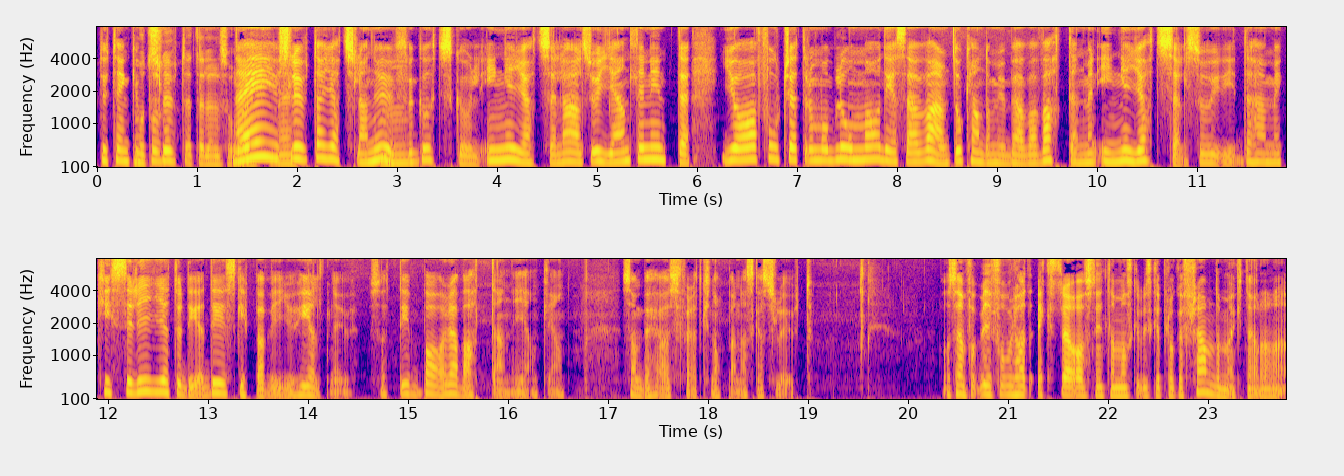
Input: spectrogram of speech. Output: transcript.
Du tänker mot på... slutet eller så? Nej, sluta gödsla nu Mm. för guds skull. Ingen gödsel alls och egentligen inte. Ja, fortsätter de att blomma och det är så här varmt, då kan de ju behöva vatten, men ingen gödsel. Så det här med kisseriet och det, det skippar vi ju helt nu. Så det är bara vatten egentligen som behövs för att knopparna ska slå ut. Och sen får, vi får väl ha ett extra avsnitt när man ska, vi ska plocka fram de här knölarna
